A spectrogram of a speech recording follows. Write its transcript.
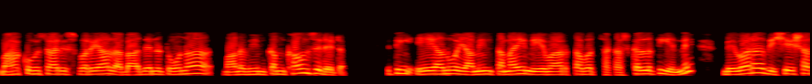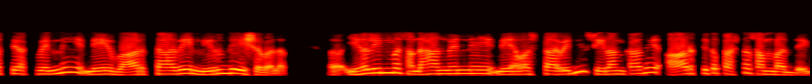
මහා කොමසාරිස්වරයා ලබා දෙන්නට ඕන මානවහිම්කම් කවුන්සිලට. ඉතින් ඒ අනුව යමින් තමයි මේ වාර්තාවත් සකස් කරලා තියෙන්නේ. මෙවර විශේෂත්වයක් වෙන්නේ මේ වාර්තාවේ නිර්දේශවල ඉහලින්ම සඳහන් වෙන්නේ මේ අවස්ථාවේදී ශ්‍රී ලංකාවේ ආර්ථික ප්‍රශ්න සම්බන්ධයෙන්.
